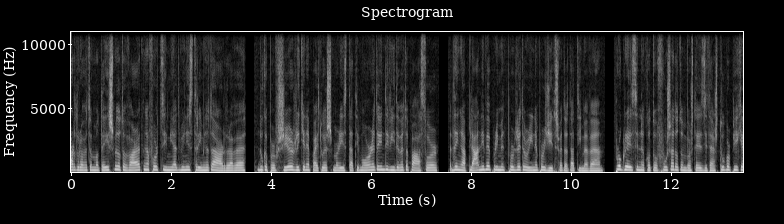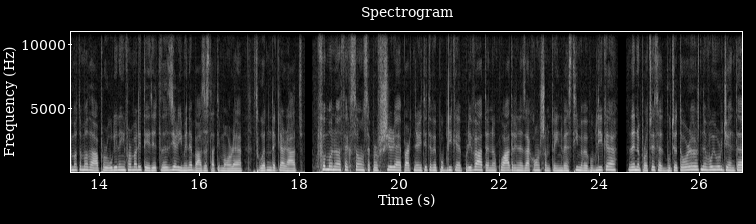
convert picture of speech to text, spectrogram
ardhurave të mëtejshme do të varet nga forcimi i administrimit të të ardhurave, duke përfshirë rritjen e pajtueshmërisë tatimore të individëve të pasur dhe nga plani i veprimit për Drejtorinë e Përgjithshme të Tatimeve. Progresi në këto fusha do të mbështesë gjithashtu përpjekje më të mëdha për uljen e informalitetit dhe zgjerimin e bazës tatimore, thuhet në deklaratë. FMN thekson se përfshirja e partneriteteve publike e private në kuadrin e zakonshëm të investimeve publike dhe në proceset buxhetore është nevojë urgjente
